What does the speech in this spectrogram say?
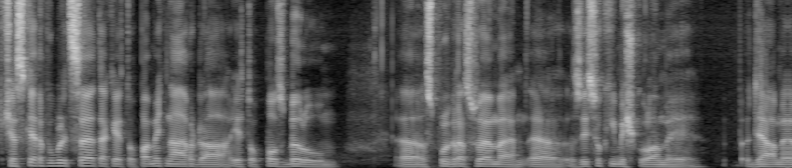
V České republice tak je to Paměť národa, je to Postbellum, eh, spolupracujeme eh, s vysokými školami, děláme,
